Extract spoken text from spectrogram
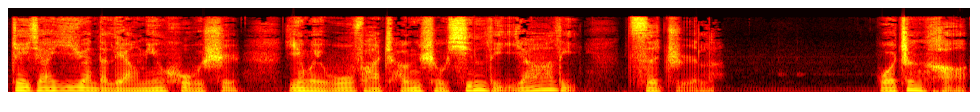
这家医院的两名护士因为无法承受心理压力辞职了。我正好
